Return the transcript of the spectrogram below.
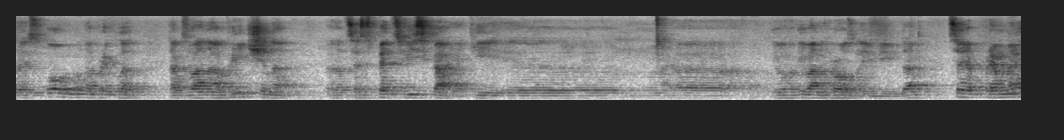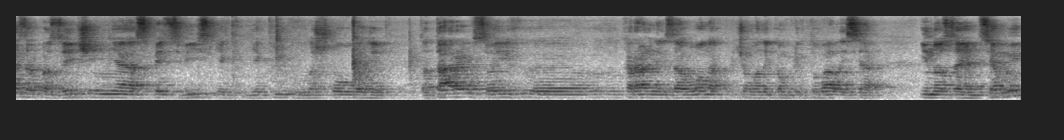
зразком. Ну, наприклад, так звана опріччина е, це спецвійська, які е, Іва- Іван Грозний вів. Да? Це пряме запозичення спецвійськ, які влаштовували татари в своїх каральних загонах, причому вони комплектувалися іноземцями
